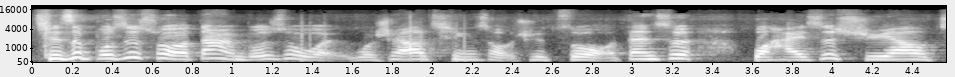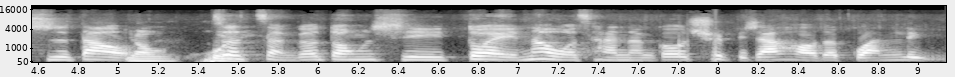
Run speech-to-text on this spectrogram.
其实不是说，当然不是说我我需要亲手去做，但是我还是需要知道这整个东西，对，那我才能够去比较好的管理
